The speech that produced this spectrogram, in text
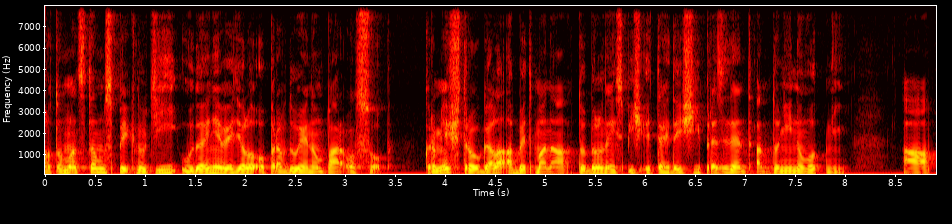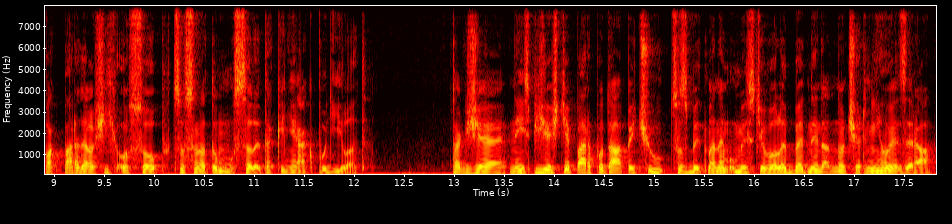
O tomhle tom spiknutí údajně vědělo opravdu jenom pár osob. Kromě Štrougala a Bitmana to byl nejspíš i tehdejší prezident Antoní Novotný a pak pár dalších osob, co se na tom museli taky nějak podílet. Takže nejspíš ještě pár potápěčů, co s Bitmanem umistovali bedny na dno Černího jezera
